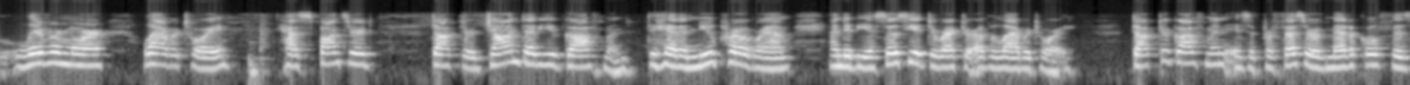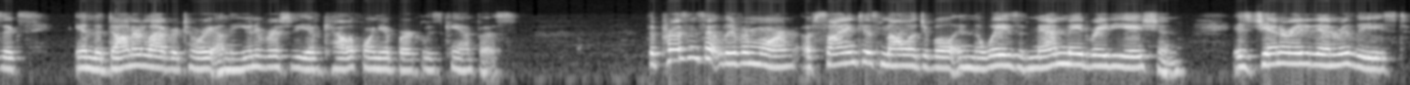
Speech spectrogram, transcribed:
Livermore Laboratory, has sponsored Dr. John W. Gofman to head a new program and to be associate director of the laboratory. Dr. Gofman is a professor of medical physics in the Donner Laboratory on the University of California, Berkeley's campus. The presence at Livermore of scientists knowledgeable in the ways of man-made radiation is generated and released,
